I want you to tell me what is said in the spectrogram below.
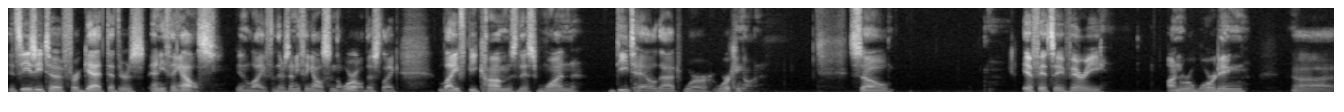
it's easy to forget that there's anything else in life, that there's anything else in the world. This like life becomes this one detail that we're working on. So if it's a very unrewarding, uh,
